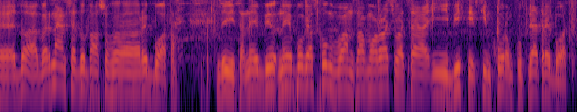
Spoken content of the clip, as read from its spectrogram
Е, да, вернемося до нашого рибата. Дивіться, не, не обов'язково вам заморачуватися і бігти всім хором купляти рибат.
